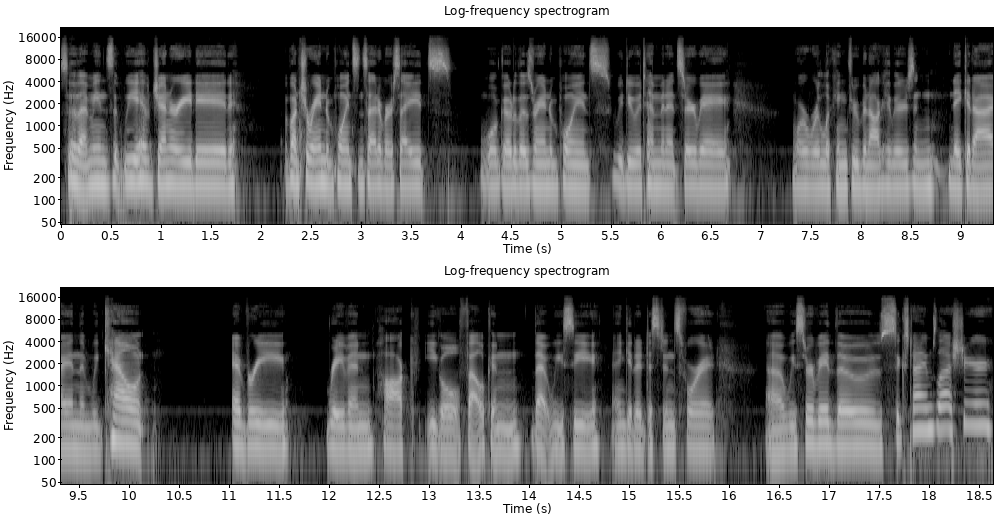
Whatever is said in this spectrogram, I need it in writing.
so that means that we have generated a bunch of random points inside of our sites. We'll go to those random points. We do a 10 minute survey where we're looking through binoculars and naked eye, and then we count every raven, hawk, eagle, falcon that we see and get a distance for it. Uh, we surveyed those six times last year.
